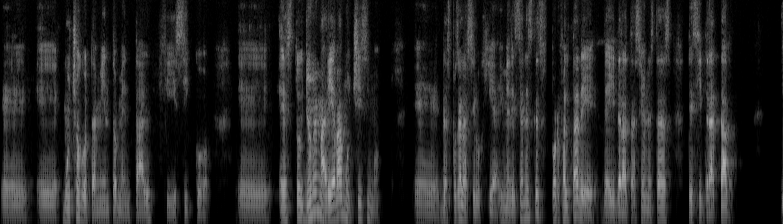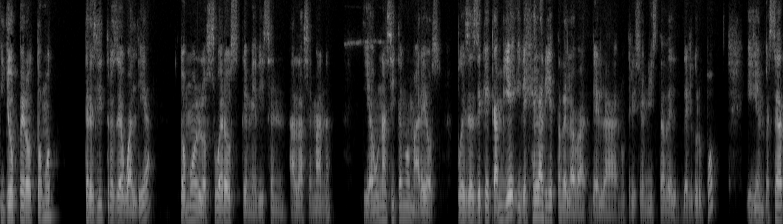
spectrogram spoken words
Eh, eh, mucho agotamiento mental, físico. esto, yo me mareaba muchísimo después de la cirugía y me decían, es que es por falta de, de hidratación, estás deshidratado. Y yo, pero tomo tres litros de agua al día tomo los sueros que me dicen a la semana y aún así tengo mareos. Pues desde que cambié y dejé la dieta de la, nutricionista del, grupo y empecé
